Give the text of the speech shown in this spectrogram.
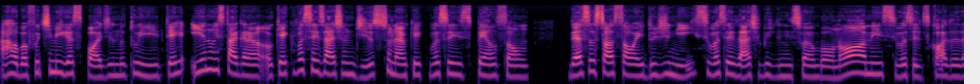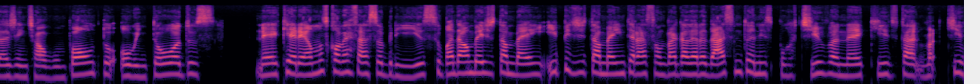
arroba Futimigaspod no Twitter e no Instagram. O que, que vocês acham disso, né? O que, que vocês pensam dessa situação aí do Diniz, se vocês acham que o Diniz foi um bom nome, se você discorda da gente em algum ponto ou em todos, né? Queremos conversar sobre isso, mandar um beijo também e pedir também a interação da galera da Sintonia Esportiva, né, que tá, que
